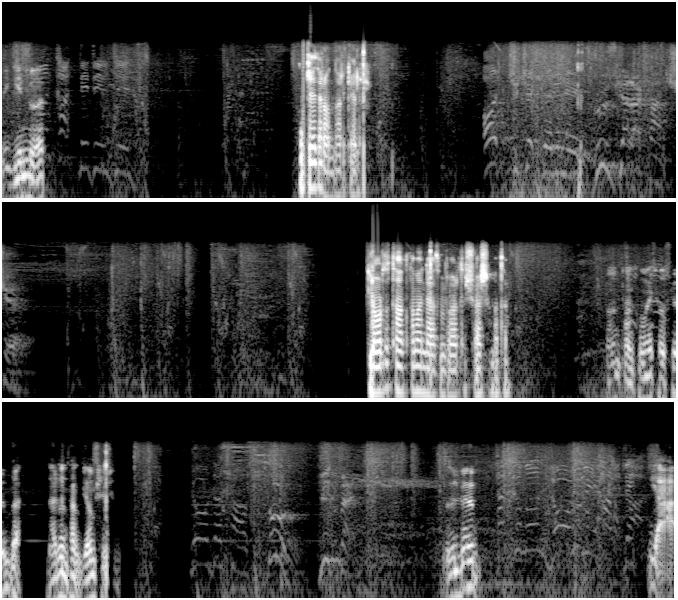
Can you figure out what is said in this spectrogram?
Zengin mi var? Katledildi. Gelir onlar gelir. Aç çiçeklerini rüzgara karşı. Lord'u tanklaman lazım bu arada şu aşamada. An tanklamaya çalışıyorum da. Nereden tanklayacağım. Lorda saldır. Öldüm. Ya.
